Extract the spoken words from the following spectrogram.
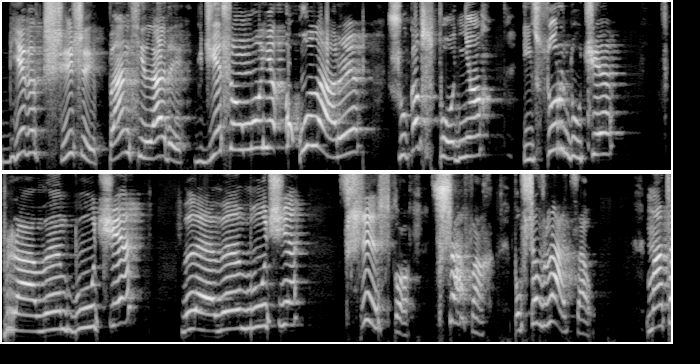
Biega krzyczy, pan Hilary, gdzie są moje okulary? Szuka w spodniach i w surducie, w prawym bucie, w lewym bucie, wszystko w szafach powszewracał. Maca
